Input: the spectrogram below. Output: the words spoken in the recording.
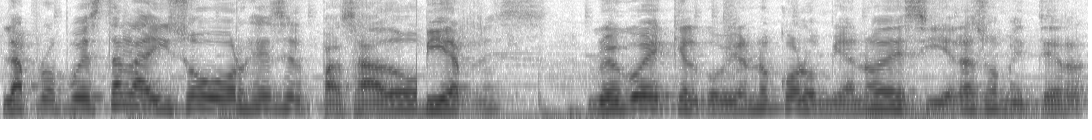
La propuesta la hizo Borges el pasado viernes luego de que el gobierno colombiano decidiera someter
